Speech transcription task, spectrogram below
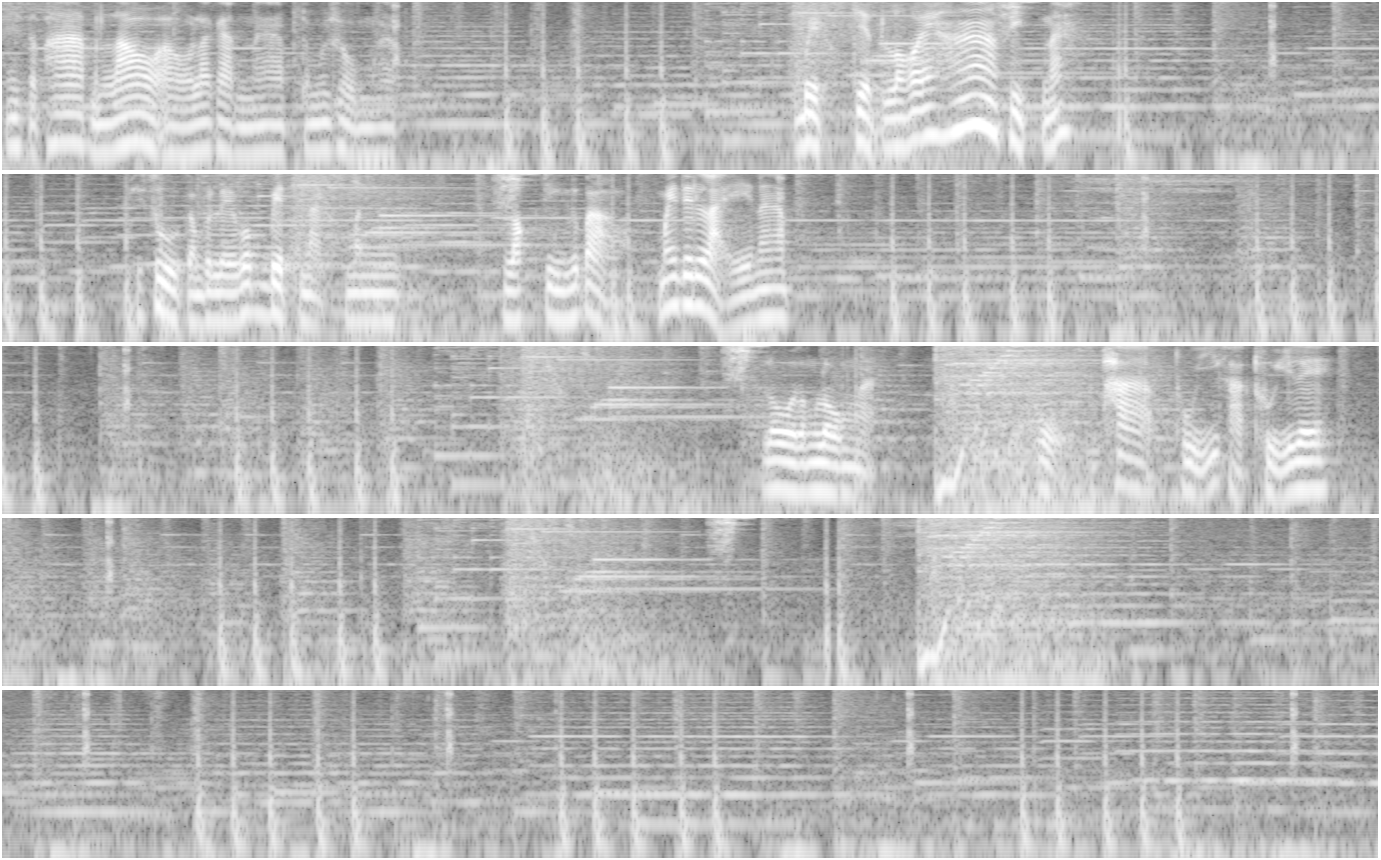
ให้สภาพมันเล่าเอาละกันนะครับท่านผู้ชมครับ เบ็ดเจ็ดร้อยห้าสิบนะ พิสูจน์กันไปเลยว่าเบ็ดหนักมันล็อกจริงหรือเปล่า ไม่ได้ไหลนะครับ โลต้องลงอะ โอ้โหสภาพถุยขาดถุยเลย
